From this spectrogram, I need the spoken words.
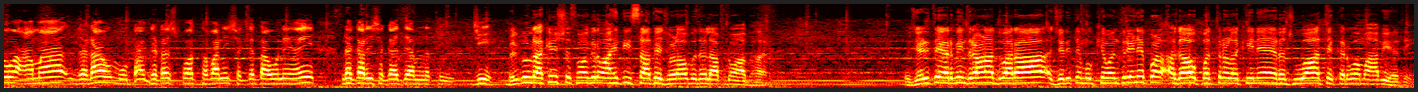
તો આમાં ઘણા મોટા ઘટસ્ફોટ થવાની શક્યતાઓને અહીં નકારી શકાય તેમ નથી. જી. બિલકુલ રાકેશ સમગ્ર માહિતી સાથે જોડાવા બદલ આપનો આભાર. જે રીતે અરવિંદ રાણા દ્વારા જે રીતે મુખ્યમંત્રીને પણ અગાઉ પત્ર લખીને રજૂઆત કરવામાં આવી હતી.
